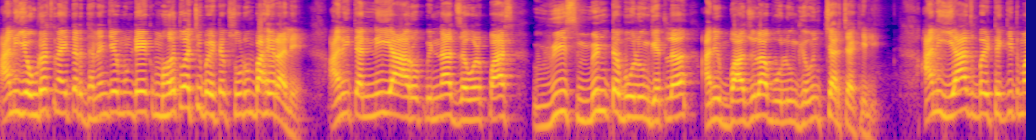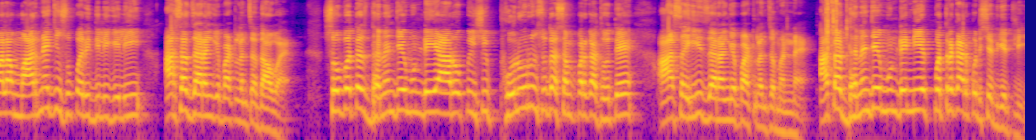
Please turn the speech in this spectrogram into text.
आणि एवढंच नाही तर धनंजय मुंडे एक महत्त्वाची बैठक सोडून बाहेर आले. आणि त्यांनी या आरोपींना जवळपास वीस मिनटं बोलून घेतलं आणि बाजूला बोलून घेऊन चर्चा केली. आणि याच बैठकीत मला मारण्याची सुपारी दिली गेली असा जारांगे पाटलांचा दावा आहे. सोबतच धनंजय मुंडे या आरोपींशी फोनवरून सुद्धा संपर्कात होते असंही जरांगे पाटलांचं म्हणणं आहे. आता धनंजय मुंडेंनी एक पत्रकार परिषद घेतली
